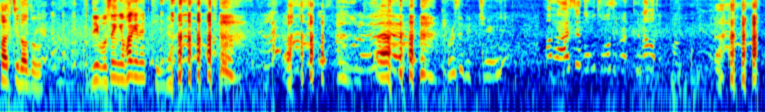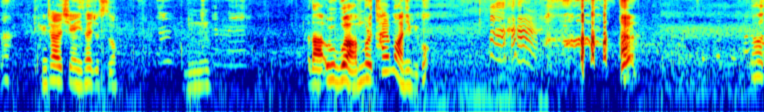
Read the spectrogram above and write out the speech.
봤지 너도. 네 못생김 확인했지. 볼 수도 있지. 아, 날씨가 너무 좋아서 그래 그나마 좋다. 경찰 아저씨가 인사해줬어. 음. 나, 이거 뭐야, 앞머리 탈모 아님, 이거? 야.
